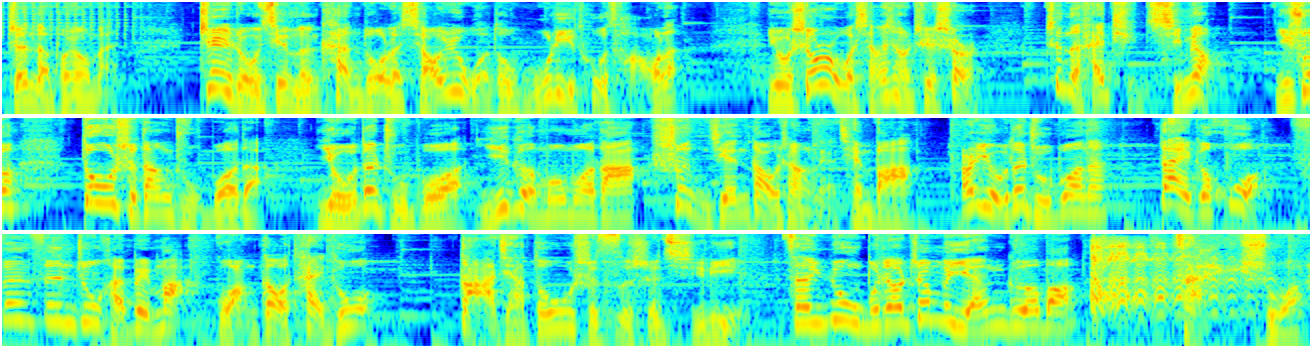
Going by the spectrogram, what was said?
真的，朋友们，这种新闻看多了，小雨我都无力吐槽了。有时候我想想这事儿，真的还挺奇妙。你说都是当主播的，有的主播一个么么哒，瞬间到账两千八，而有的主播呢，带个货分分钟还被骂广告太多。大家都是自食其力，咱用不着这么严格吧？再说了，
